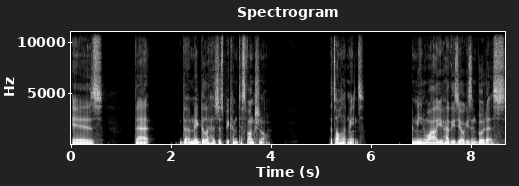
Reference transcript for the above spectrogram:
is that the amygdala has just become dysfunctional. That's all it means. And meanwhile, you have these yogis and Buddhists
